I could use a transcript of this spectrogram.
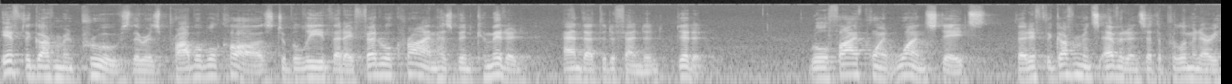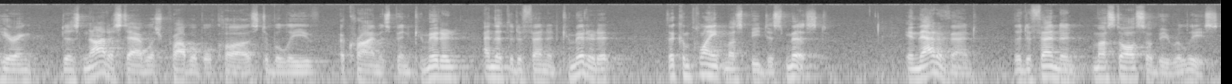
if the government proves there is probable cause to believe that a federal crime has been committed and that the defendant did it. Rule 5.1 states that if the government's evidence at the preliminary hearing does not establish probable cause to believe a crime has been committed and that the defendant committed it, the complaint must be dismissed. In that event, the defendant must also be released.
